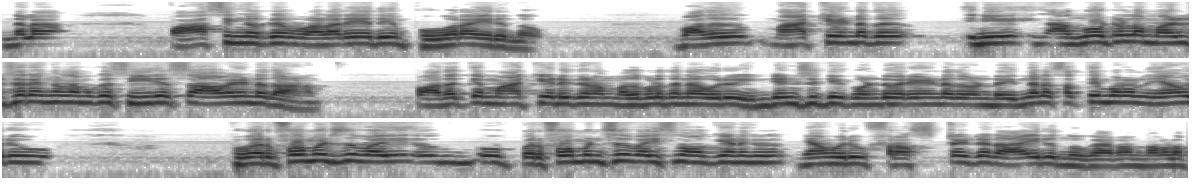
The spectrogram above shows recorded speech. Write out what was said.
ഇന്നലെ പാസിംഗ് ഒക്കെ വളരെയധികം പൂറായിരുന്നു അപ്പൊ അത് മാറ്റേണ്ടത് ഇനി അങ്ങോട്ടുള്ള മത്സരങ്ങൾ നമുക്ക് സീരിയസ് ആവേണ്ടതാണ്. അപ്പൊ അതൊക്കെ മാറ്റിയെടുക്കണം. അതുപോലെ തന്നെ ഒരു ഇന്റൻസിറ്റി കൊണ്ടുവരേണ്ടതുണ്ട്. ഇന്നലെ സത്യം പറയുന്നത് ഞാൻ ഒരു പെർഫോമൻസ് വൈ പെർഫോമൻസ് വൈസ് നോക്കുകയാണെങ്കിൽ ഞാൻ ഒരു ഫ്രസ്ട്രേറ്റഡ് ആയിരുന്നു. കാരണം നമ്മളെ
